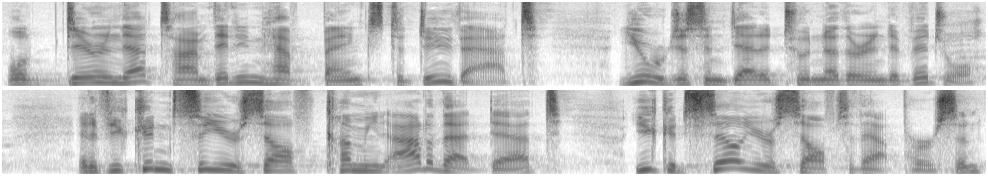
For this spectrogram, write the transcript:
Well, during that time, they didn't have banks to do that. You were just indebted to another individual. And if you couldn't see yourself coming out of that debt, you could sell yourself to that person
